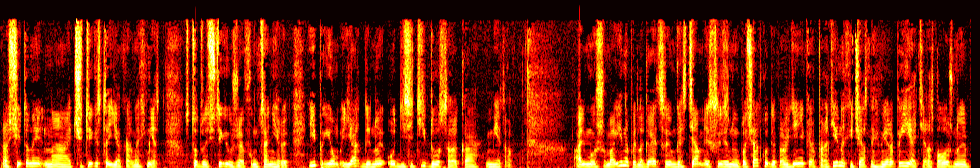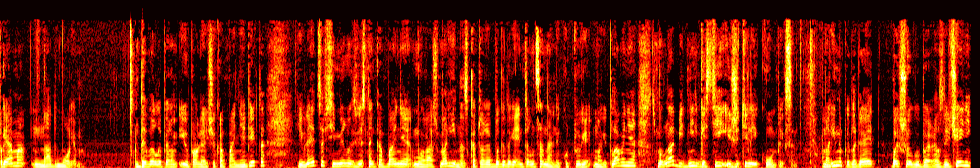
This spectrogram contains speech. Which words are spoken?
рассчитанный на 400 якорных мест. 124 уже функционирует. И прием яхт длиной от 10 до 40 метров. Al Mouj Marina предлагает своим гостям эксклюзивную площадку для проведения корпоративных и частных мероприятий, расположенную прямо над морем. Девелопером и управляющей компанией объекта является всемирно известная компания Mourjan Marinas, которая благодаря интернациональной культуре мореплавания смогла объединить гостей и жителей комплекса. Марина предлагает большой выбор развлечений,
